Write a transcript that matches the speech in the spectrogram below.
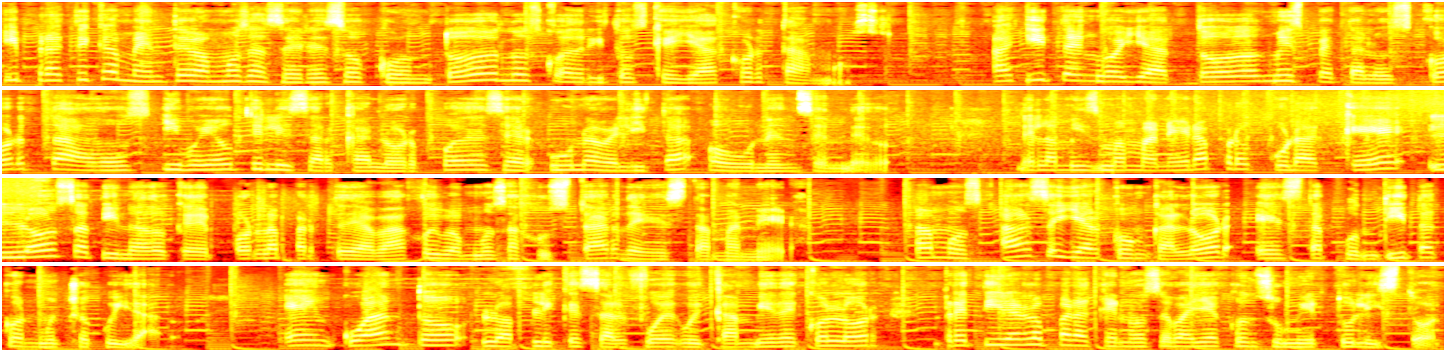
Y prácticamente vamos a hacer eso con todos los cuadritos que ya cortamos. Aquí tengo ya todos mis pétalos cortados y voy a utilizar calor, puede ser una velita o un encendedor. De la misma manera procura que lo satinado quede por la parte de abajo y vamos a ajustar de esta manera. Vamos a sellar con calor esta puntita con mucho cuidado. En cuanto lo apliques al fuego y cambie de color, retíralo para que no se vaya a consumir tu listón.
